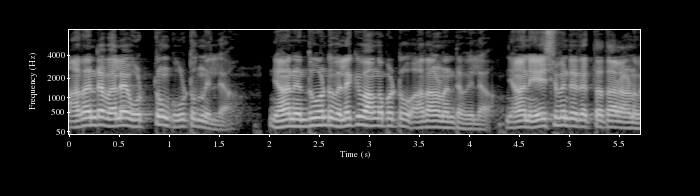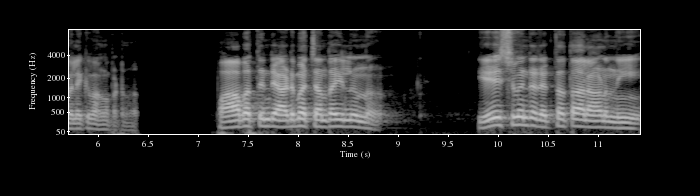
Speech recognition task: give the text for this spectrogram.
അതെന്റെ വില ഒട്ടും കൂട്ടുന്നില്ല. ഞാൻ എന്തുകൊണ്ട് വിലയ്ക്ക് വാങ്ങപ്പെട്ടു? അതാണ് എന്റെ വില. ഞാൻ യേശുവിന്റെ രക്തത്താലാണ് വിലയ്ക്ക് വാങ്ങപ്പെട്ടത്. പാപത്തിന്റെ അടിമച്ചന്തയിൽ നിന്ന് യേശുവിന്റെ രക്തത്താലാണ് നീ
